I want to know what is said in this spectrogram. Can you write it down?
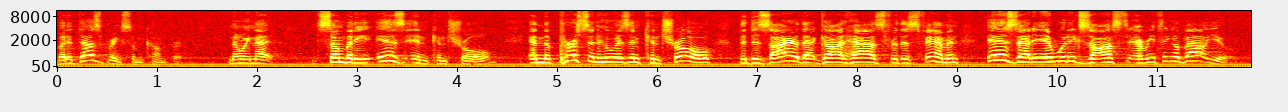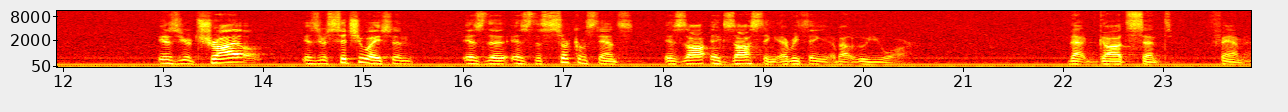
but it does bring some comfort knowing that somebody is in control. And the person who is in control, the desire that God has for this famine is that it would exhaust everything about you. Is your trial, is your situation, is the, is the circumstance is exhausting everything about who you are. That God sent famine.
